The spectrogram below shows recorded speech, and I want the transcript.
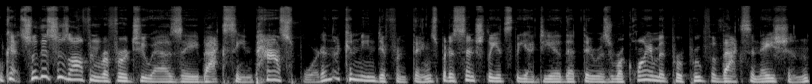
Okay, so this is often referred to as a vaccine passport, and that can mean different things, but essentially it's the idea that there is a requirement for proof of vaccination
